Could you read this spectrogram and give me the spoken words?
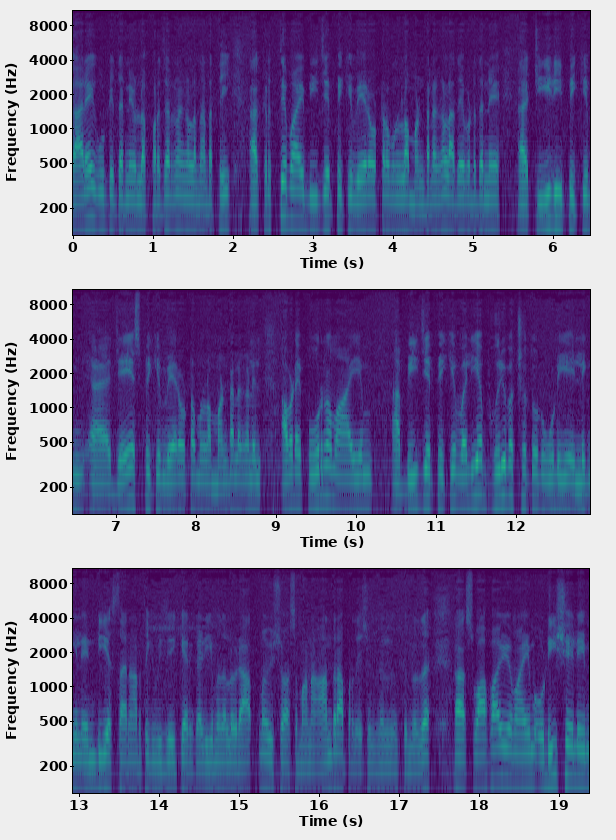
കാലേ കൂട്ടി തന്നെയുള്ള പ്രചരണങ്ങൾ നടത്തി. കൃത്യമായി ബി ജെ പിക്ക് വേരോട്ടമുള്ള മണ്ഡലങ്ങൾ അതേപോലെ തന്നെ ടി ഡി പിക്കും ജെ എസ് പിക്കും വേരോട്ടമുള്ള മണ്ഡലങ്ങളിൽ അവിടെ പൂർണമായും ബി ജെ പിക്ക് വലിയ ഭൂരിപക്ഷത്തോടു കൂടി ഇല്ലെങ്കിൽ എൻ ഡി എ സ്ഥാനാർത്ഥിക്ക് വിജയിക്കാൻ കഴിയുമെന്നുള്ള ഒരു ആത്മവിശ്വാസമാണ് ആന്ധ്രാപ്രദേശിൽ നിലനിൽക്കുന്നത്. സ്വാഭാവികമായും ഒഡീഷയിലെയും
